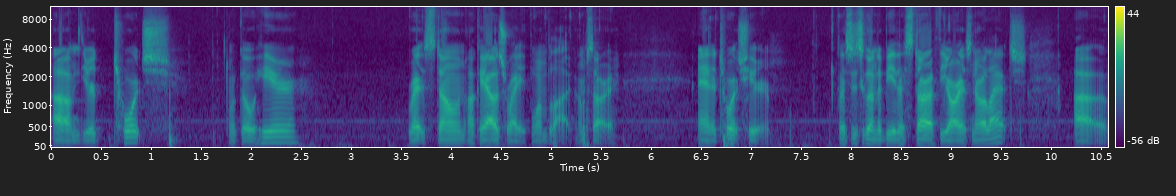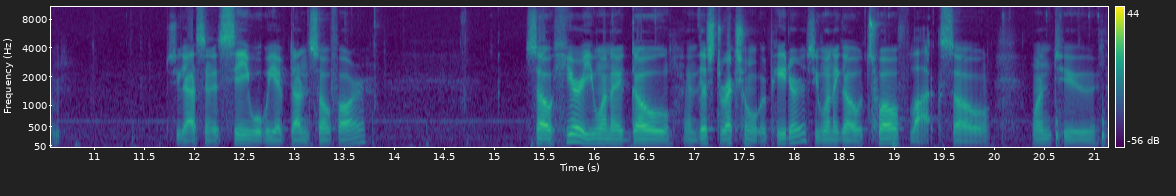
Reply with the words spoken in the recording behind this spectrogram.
Um, your torch will go here, redstone, okay I was right, one block, I'm sorry. And a torch here. This is going to be the start of the RS NOR latch. Um, so you guys can see what we have done so far. So here you want to go in this direction with repeaters. You want to go 12 blocks. So 1, 2, 3,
